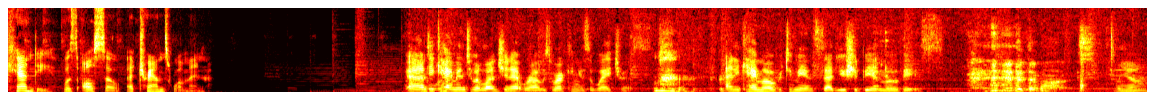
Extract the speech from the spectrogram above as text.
Candy was also a trans woman. Andy came into a luncheonette where I was working as a waitress. and he came over to me and said, You should be in movies. With them eyes. Yeah.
